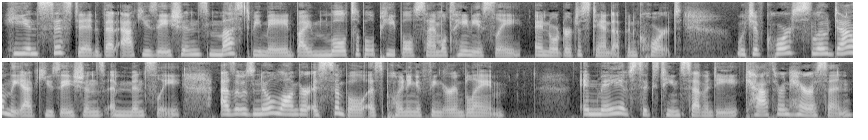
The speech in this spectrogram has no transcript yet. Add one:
He insisted that accusations must be made by multiple people simultaneously in order to stand up in court, which of course slowed down the accusations immensely, as it was no longer as simple as pointing a finger and blame. In May of 1670, Catherine Harrison,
